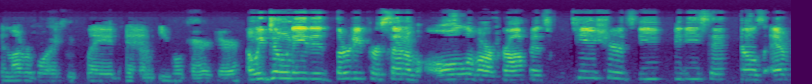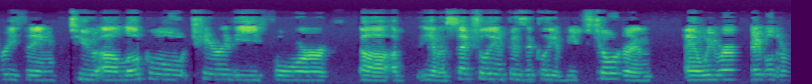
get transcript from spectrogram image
in Loverboy, he played an evil character. And we donated 30% of all of our profits, t-shirts, DVD sales, everything, to a local charity for, uh, you know, sexually and physically abused children. And we were able to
